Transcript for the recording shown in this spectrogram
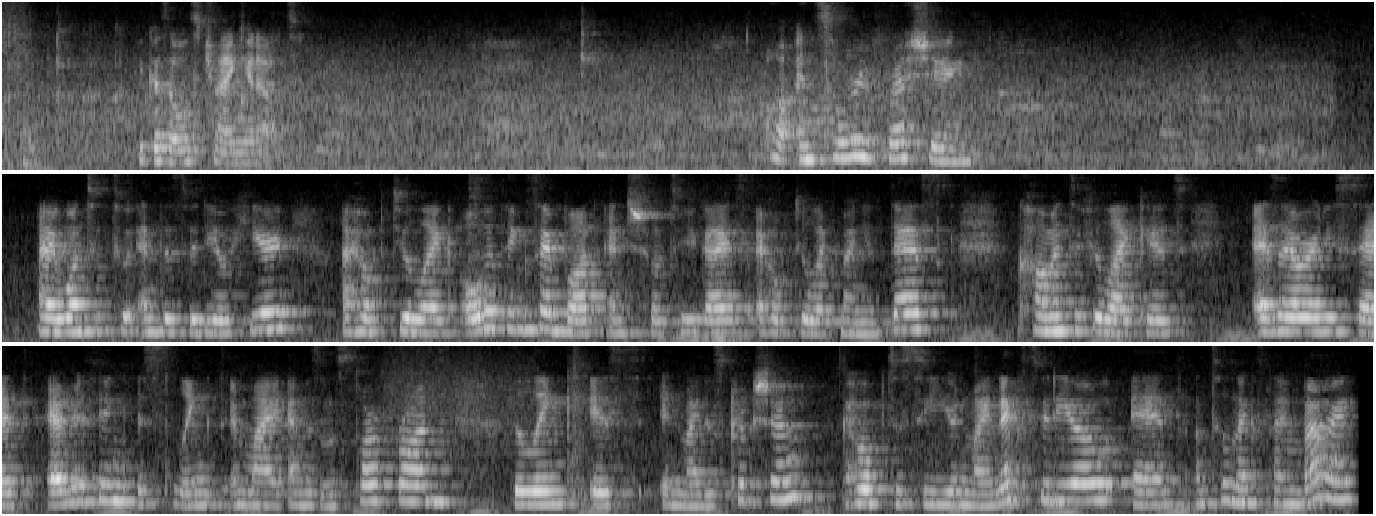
because I was trying it out. Oh, and so refreshing. I wanted to end this video here. I hope you like all the things I bought and showed to you guys. I hope you like my new desk. Comment if you like it. As I already said, everything is linked in my Amazon storefront. The link is in my description. I hope to see you in my next video and until next time, bye!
